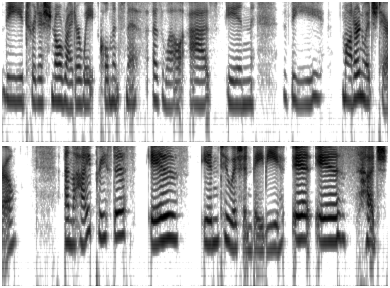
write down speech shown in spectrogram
the traditional Rider Waite Colman Smith, as well as in the Modern Witch Tarot. And the High Priestess is intuition, baby. It is such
